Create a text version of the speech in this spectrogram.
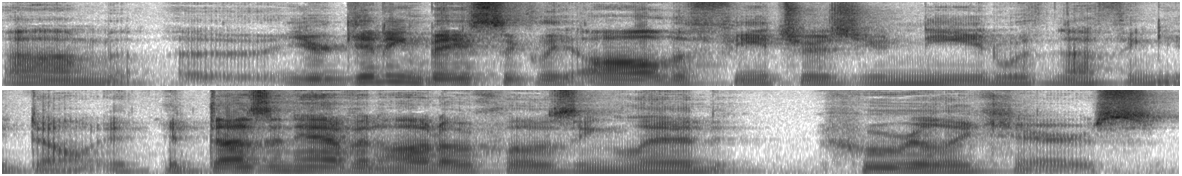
Um, you're getting basically all the features you need with nothing you don't. It, it doesn't have an auto closing lid. Who really cares?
